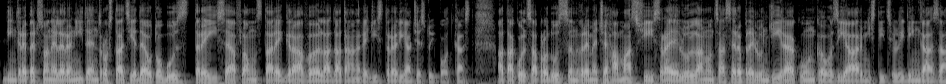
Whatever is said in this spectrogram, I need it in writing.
Dintre persoanele rănite într-o stație de autobuz, trei se aflau în stare gravă la data înregistrării acestui podcast. Atacul s-a produs în vreme ce Hamas și Israelul anunțaseră prelungirea cu încă o zi a armistiției armistițiului din Gaza.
